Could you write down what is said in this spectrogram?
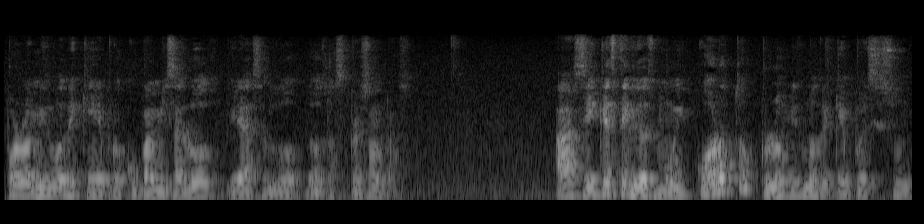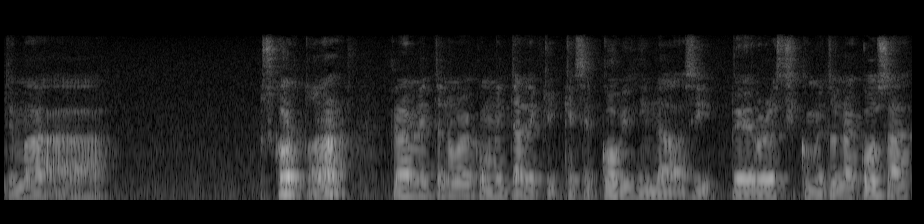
por lo mismo de que me preocupa mi salud y la salud de otras personas. Así que este video es muy corto, por lo mismo de que pues es un tema ah, pues, corto, ¿no? Claramente no voy a comentar de que, que se COVID ni nada así, pero les comento una cosa,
